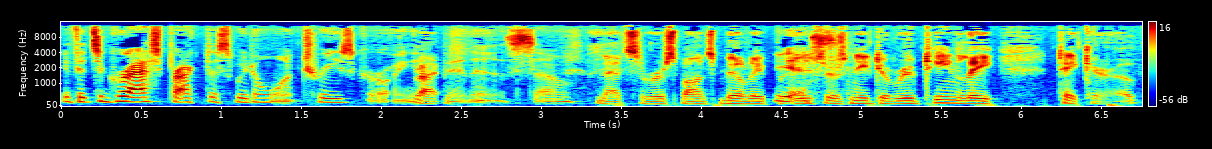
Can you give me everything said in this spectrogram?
If it's a grass practice, we don't want trees growing right. up in it. So and that's the responsibility producers yes. need to routinely take care of.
